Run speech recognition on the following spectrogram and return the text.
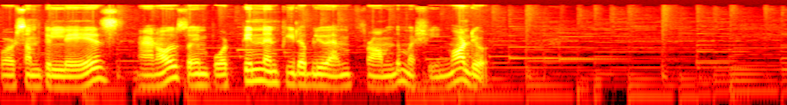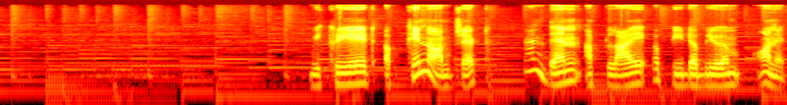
for some delays and also import pin and PWM from the machine module. We create a pin object and then apply a PWM on it.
